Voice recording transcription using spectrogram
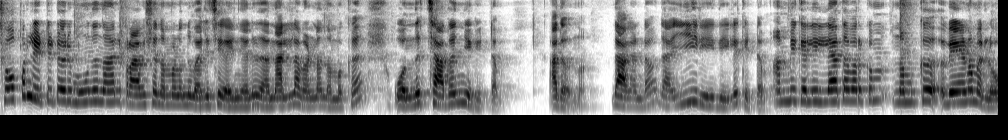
ചോപ്പറിലിട്ടിട്ട് ഒരു മൂന്ന് നാല് പ്രാവശ്യം നമ്മളൊന്ന് വലിച്ചു കഴിഞ്ഞാൽ നല്ലവണ്ണം നമുക്ക് ഒന്ന് ചതഞ്ഞ് കിട്ടും. അതൊന്ന്. ഇതാ കണ്ടോ? ഇതാ ഈ രീതിയിൽ കിട്ടും. അമ്മിക്കല്ലില്ലാത്തവർക്കും നമുക്ക് വേണമല്ലോ.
